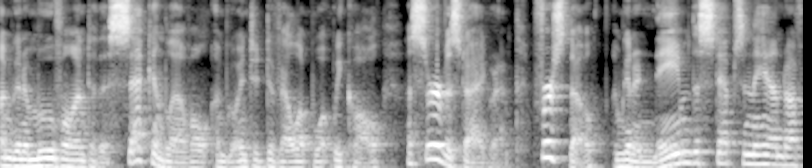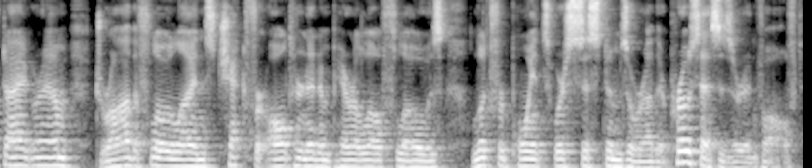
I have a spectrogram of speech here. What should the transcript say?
I'm going to move on to the second level. I'm going to develop what we call a service diagram. First, though, I'm going to name the steps in the handoff diagram, draw the flow lines, check for alternate and parallel flows, look for points where systems or other processes are involved,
